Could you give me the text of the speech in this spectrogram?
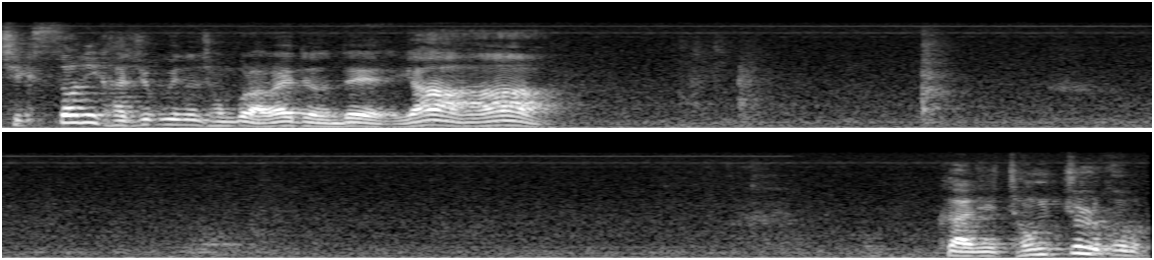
직선이 가지고 있는 정보를 알아야 되는데 야. 그 아직 정줄 놓고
